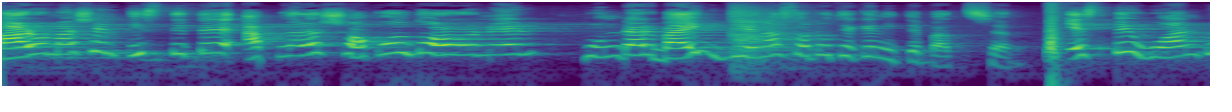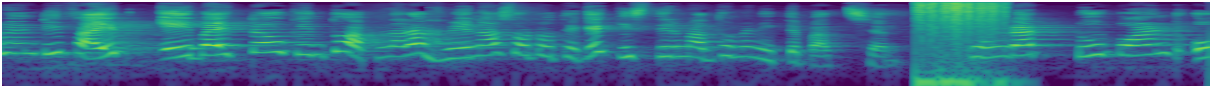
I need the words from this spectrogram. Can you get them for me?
বারো মাসের কিস্তিতে আপনারা সকল ধরনের হুন্ডার বাইক ভেনাস অটো থেকে নিতে পাচ্ছেন। এসপি ওয়ান টোয়েন্টি ফাইভ এই বাইকটাও কিন্তু আপনারা ভেনাস অটো থেকে কিস্তির মাধ্যমে নিতে পাচ্ছেন। হুন্ডার টু পয়েন্ট ও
